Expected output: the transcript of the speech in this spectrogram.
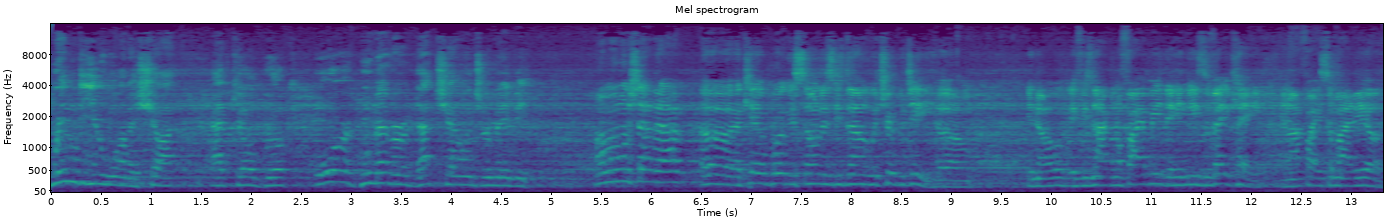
When do you want a shot at Kell Brook or whomever that challenger may be? Um, I want to shout out uh, Kell Brook as soon as he's done with Triple G. Um, you know, if he's not going to fight me, then he needs to vacate, and I fight somebody else.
